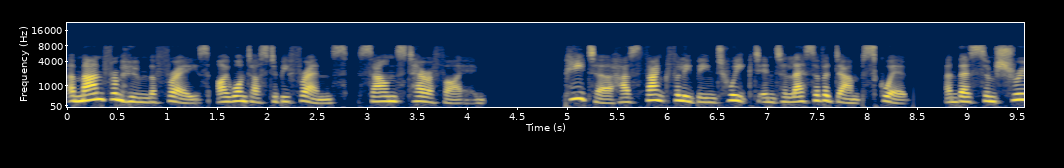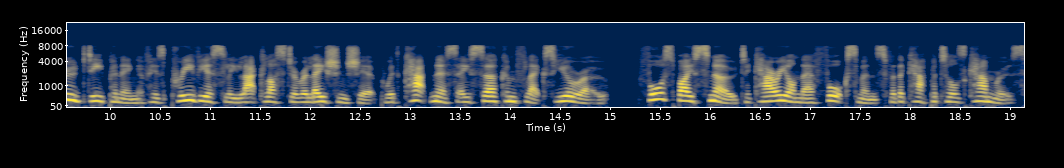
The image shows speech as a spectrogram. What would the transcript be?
a man from whom the phrase, I want us to be friends, sounds terrifying. Peeta has thankfully been tweaked into less of a damp squib, and there's some shrewd deepening of his previously lackluster relationship with Katniss a circumflex Euro, forced by Snow to carry on their fauxmance for the Capitol's cameras,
